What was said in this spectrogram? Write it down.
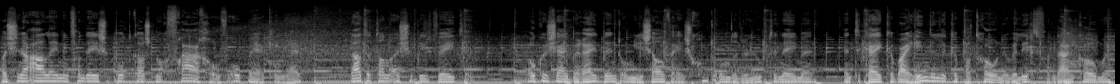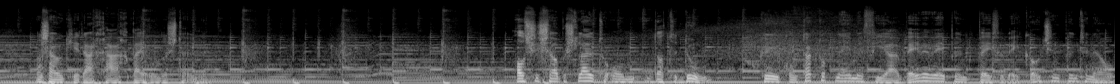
Als je naar aanleiding van deze podcast nog vragen of opmerkingen hebt, laat het dan alsjeblieft weten. Ook als jij bereid bent om jezelf eens goed onder de loep te nemen en te kijken waar hinderlijke patronen wellicht vandaan komen, dan zou ik je daar graag bij ondersteunen. Als je zou besluiten om dat te doen, kun je contact opnemen via www.pvbcoaching.nl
